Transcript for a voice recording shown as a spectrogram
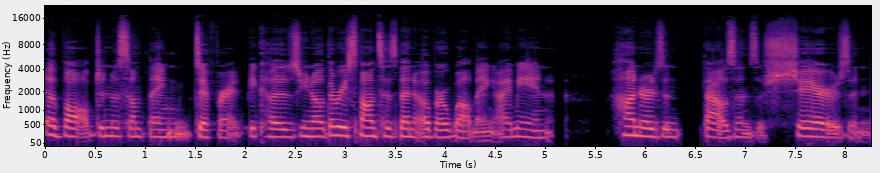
evolved into something different because, you know, the response has been overwhelming. I mean, hundreds and thousands of shares and,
